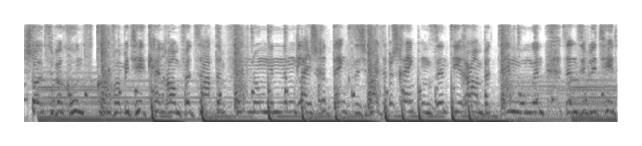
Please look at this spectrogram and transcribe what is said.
Stolz über Kunst, Konformität, kein Raum für zarte Empfindungen. Im Gleichschritt denken, sich weiter beschränken, sind die Rahmenbedingungen. Sensibilität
